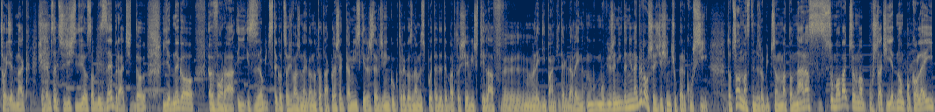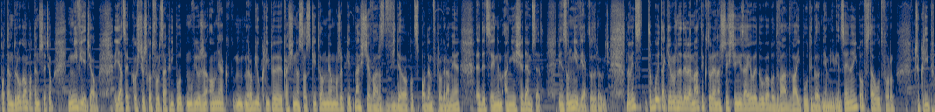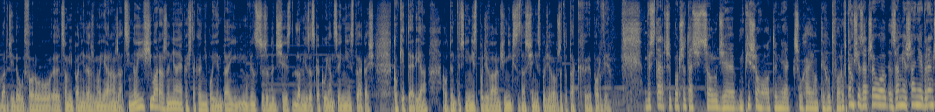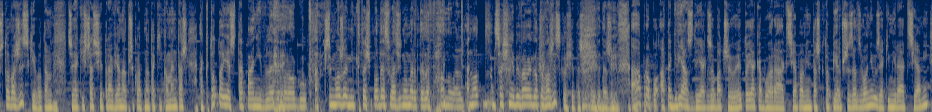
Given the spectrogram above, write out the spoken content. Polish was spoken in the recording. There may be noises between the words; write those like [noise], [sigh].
to jednak 732 osoby zebrać do jednego wora i zrobić z tego coś ważnego, no to tak, Leszek Kamiński, reżyser dźwięku, którego znamy z płyt Edyty Bartosiewicz, Tilaf, y, Lady Punk i tak dalej, no, mówił, że nigdy nie nagrywał 60 perkusji. To co on ma z tym zrobić? Czy on ma to naraz sumować? Czy on ma puszczać jedną po kolei, potem drugą, potem trzecią? Nie wiedział. Jacek Kościuszko, twórca klipu, mówił, że on jak robił klipy Kasi Nosowskiej, to on miał może 15 warstw wideo pod spodem w programie edycyjnym, a nie 700. Więc on nie wie, jak to zrobić. No więc to były takie różne dylematy, które na szczęście nie zajęły długo, bo dwa, dwa i pół tygodnia mniej więcej. No i powstał utwór, czy klip bardziej do utworu y, Co mi panie dasz w mojej aranżacji. No i siła rażenia jakaś taka niepojęta i mówiąc szczerze, do dzisiaj jest dla mnie zaskakujące i nie jest to jakaś kokieteria. Autentycznie nie spodziewałem się, nikt z nas się nie spodziewał, że to tak y, porwie. Wystarczy poczytać, co ludzie piszą o tym, jak słuchają tych utworów. Tam się zaczęło zamieszanie wręcz towarzyskie, bo tam co jakiś czas się trafia na przykład na taki komentarz, a kto to jest ta pani w lewym [laughs] rogu? Czy może mi ktoś podesłać numer telefonu? No, coś niebywałego towarzysko się też tutaj wydarzyło. A a propos, a te gwiazdy jak zobaczyły, to jaka była reakcja? Pamiętasz, kto pierwszy zadzwonił? Z jakimi reakcjami?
